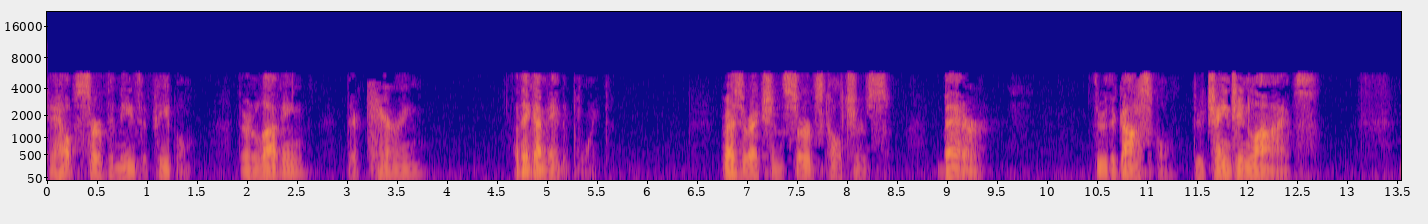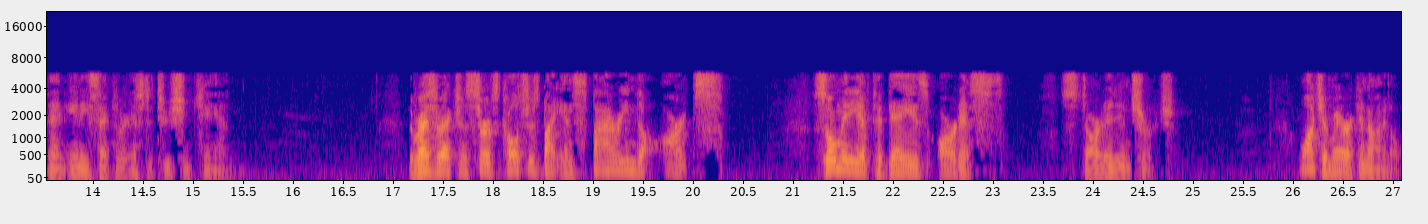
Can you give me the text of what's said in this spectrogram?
to help serve the needs of people. They're loving. They're caring. I think I made the point. Resurrection serves cultures better through the gospel, through changing lives, than any secular institution can. The resurrection serves cultures by inspiring the arts. So many of today's artists started in church. Watch American Idol.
